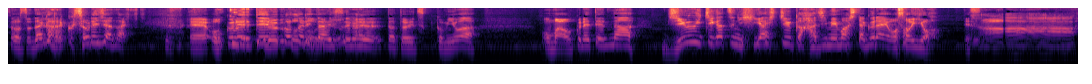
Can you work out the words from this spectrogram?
そうそう。だからそれじゃない、えー遅れてることに対する例えツッコミは「お前遅れてんな。11月に冷やし中華始めましたぐらい遅いよ」です、あ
